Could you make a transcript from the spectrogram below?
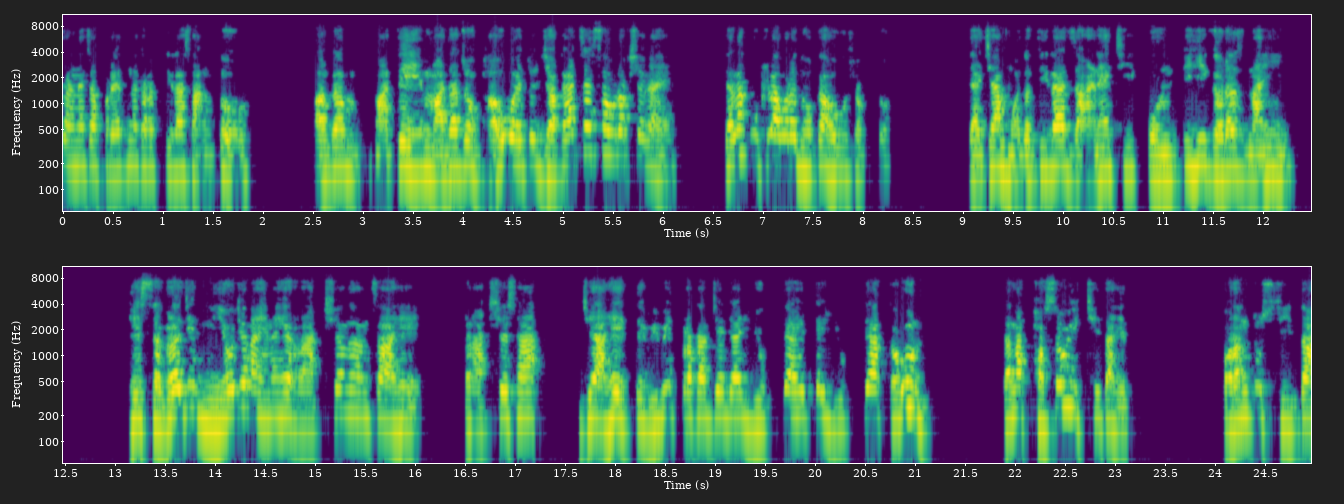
करण्याचा प्रयत्न करत तिला सांगतो अगं माते माझा जो भाऊ आहे तो जगाचा संरक्षक आहे. त्याला कुठला बरं धोका होऊ शकतो? त्याच्या मदतीला जाण्याची कोणतीही गरज नाही. हे सगळं जे नियोजन आहे ना हे राक्षसांचं आहे. राक्षसा जे आहेत ते विविध प्रकारच्या ज्या युक्त्या आहेत त्या युक्त्या करून त्यांना फसवू इच्छित आहेत. परंतु सीता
